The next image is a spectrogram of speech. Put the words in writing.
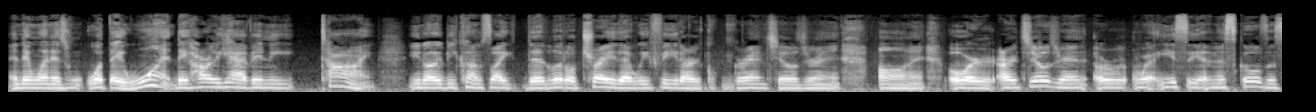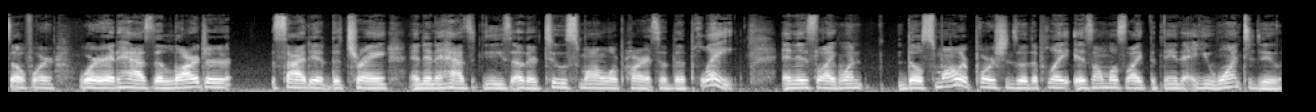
and then when it's what they want, they hardly have any time. You know, it becomes like the little tray that we feed our grandchildren on, or our children, or what you see in the schools and so forth, where it has the larger side of the tray and then it has these other two smaller parts of the plate. And it's like one those smaller portions of the plate is almost like the thing that you want to do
